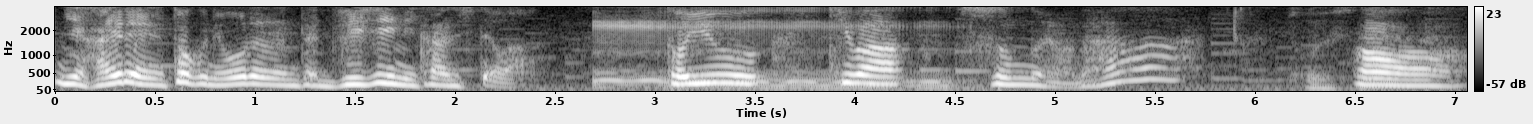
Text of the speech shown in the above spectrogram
に入れん。特に俺らみたいなじじいに関しては。という気はすんのよな。そうですね。あ、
